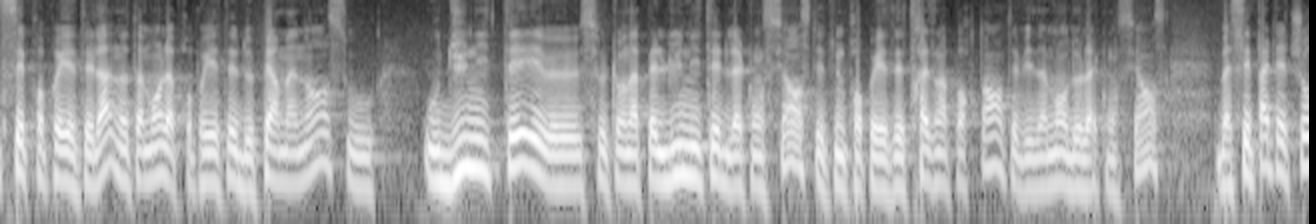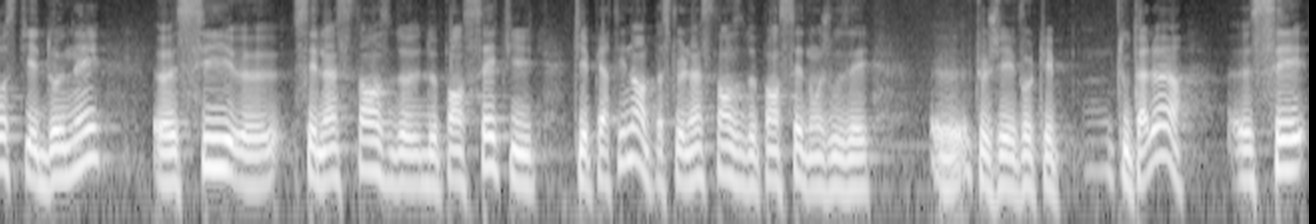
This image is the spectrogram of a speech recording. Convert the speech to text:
ces propriétés-là, notamment la propriété de permanence ou, d'unité, euh, ce qu'on appelle l'unité de la conscience, qui est une propriété très importante évidemment de la conscience, ben, ce n'est pas quelque chose qui est donné euh, si euh, c'est l'instance de, pensée qui, est pertinente. Parce que l'instance de pensée que j'ai évoquée tout à l'heure, c'est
